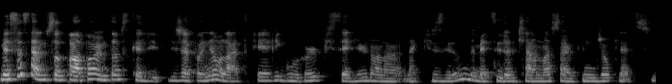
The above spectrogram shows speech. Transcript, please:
Mais ça, ça me surprend pas en même temps parce que les, Japonais ont l'air très rigoureux puis sérieux dans la cuisine. Mais tu sais, clairement, c'est un peu une joke là-dessus.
